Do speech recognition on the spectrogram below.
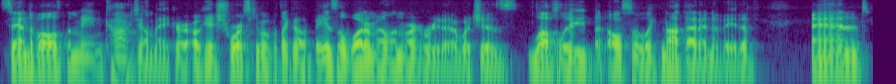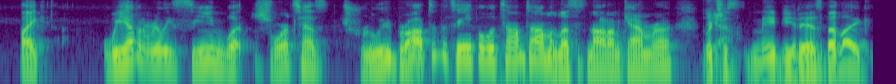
Sandoval is the main cocktail maker. Okay, Schwartz came up with like a basil watermelon margarita, which is lovely, but also like not that innovative. And like we haven't really seen what Schwartz has truly brought to the table with Tom Tom, unless it's not on camera, which Yeah. is maybe it is, but like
